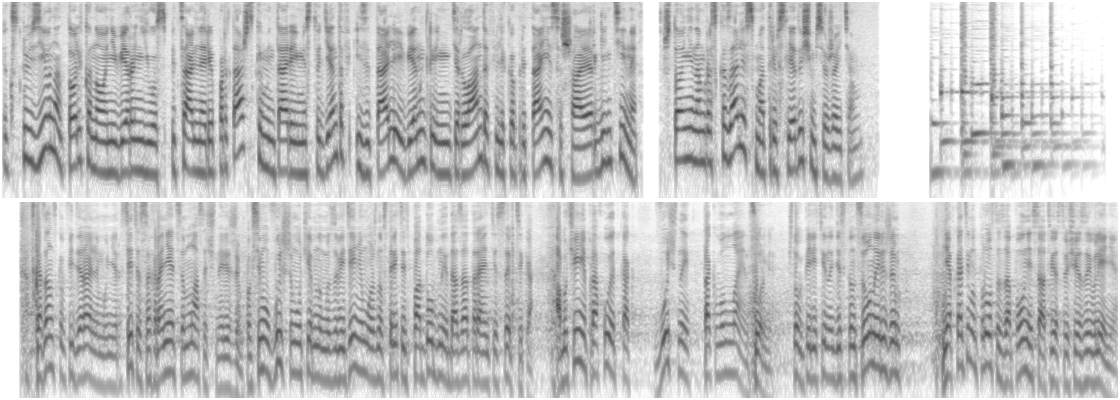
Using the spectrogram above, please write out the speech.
Эксклюзивно только на Univer News. Специальный репортаж с комментариями студентов из Италии, Венгрии, Нидерландов, Великобритании, США и Аргентины. Что они нам рассказали, смотри в следующем сюжете. Казанском федеральном университете сохраняется масочный режим. По всему высшему учебному заведению можно встретить подобные дозаторы антисептика. Обучение проходит как в очной, так и в онлайн-форме. Чтобы перейти на дистанционный режим, необходимо просто заполнить соответствующее заявление.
